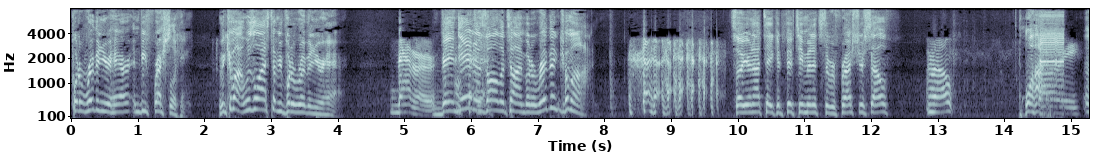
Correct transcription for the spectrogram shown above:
put a ribbon in your hair, and be fresh looking. I mean, come on, when was the last time you put a ribbon in your hair? Never. Bandanas all the time, but a ribbon? Come on. so you're not taking 15 minutes to refresh yourself? Nope. Why? Sorry. All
